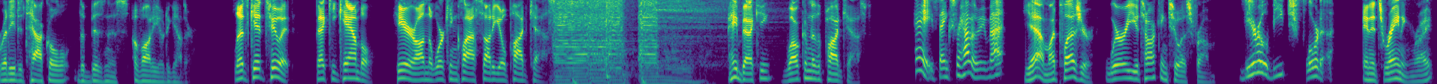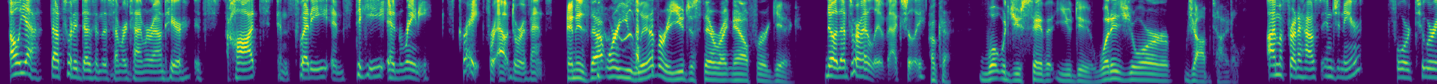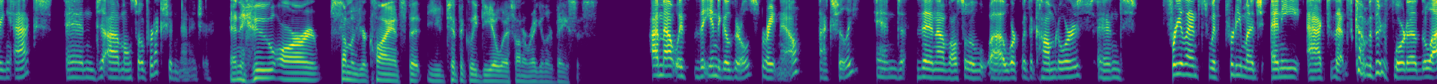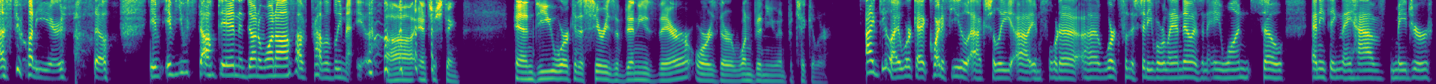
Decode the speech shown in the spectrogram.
ready to tackle the business of audio together. Let's get to it. Becky Campbell here on the Working Class Audio Podcast. Hey, Becky, welcome to the podcast. Hey, thanks for having me, Matt. Yeah, my pleasure. Where are you talking to us from? Vero Beach, Florida. And it's raining, right? Oh, yeah. That's what it does in the summertime around here. It's hot and sweaty and sticky and rainy. It's great for outdoor events. And is that where you live or are you just there right now for a gig? No, that's where I live, actually. Okay. What would you say that you do? What is your job title? I'm a front of house engineer for touring acts, and I'm also a production manager. And who are some of your clients that you typically deal with on a regular basis? I'm out with the Indigo Girls right now, actually. And then I've also uh, worked with the Commodores and freelanced with pretty much any act that's come through Florida the last 20 years. So if, if you've stopped in and done a one off, I've probably met you. Ah, uh, interesting. And do you work at a series of venues there, or is there one venue in particular? I do. I work at quite a few actually uh, in Florida. Uh, work for the city of Orlando as an A1. So anything they have major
